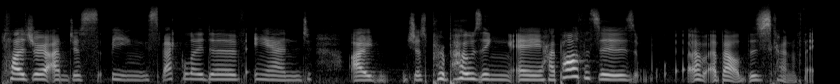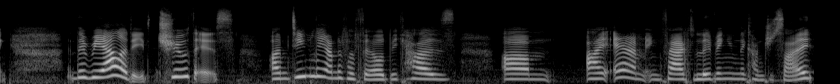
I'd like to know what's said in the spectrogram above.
pleasure. I'm just being speculative and I just proposing a hypothesis about this kind of thing. The reality, the truth is, I'm deeply unfulfilled because um, I am, in fact, living in the countryside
